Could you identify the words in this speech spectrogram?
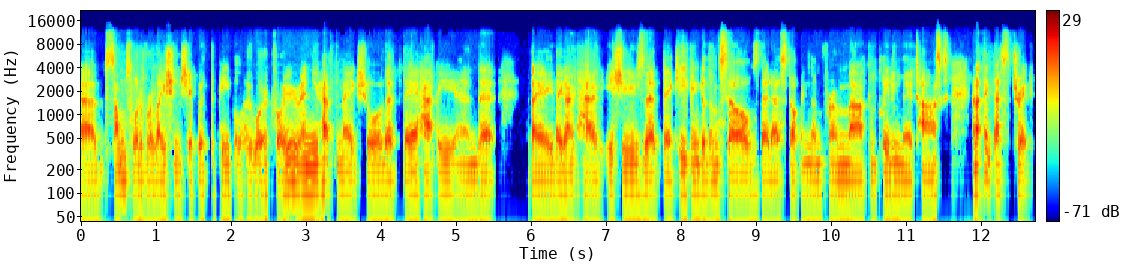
uh, some sort of relationship with the people who work for you, and you have to make sure that they're happy and that they they don't have issues that they're keeping to themselves that are stopping them from uh, completing their tasks. And I think that's the trick.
